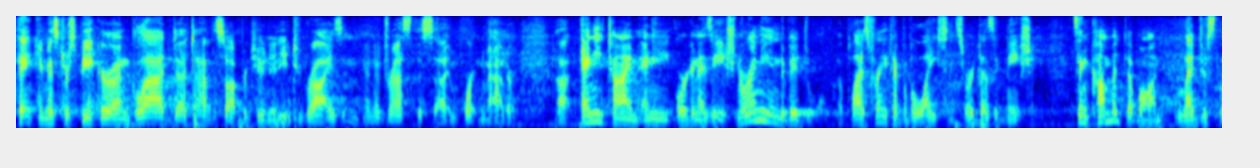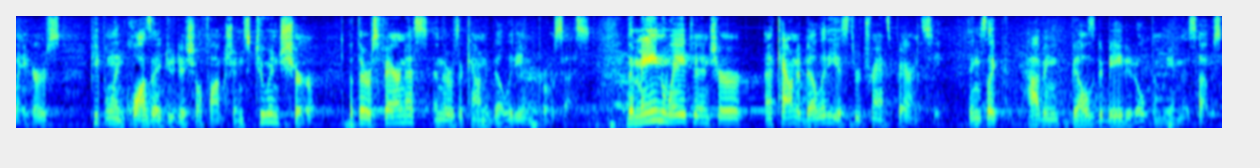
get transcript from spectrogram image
Thank you, Mr. Speaker. I'm glad uh, to have this opportunity to rise and, and address this uh, important matter. Uh, anytime any organization or any individual applies for any type of a license or a designation, it's incumbent upon legislators, people in quasi-judicial functions, to ensure that there is fairness and there is accountability in the process. The main way to ensure accountability is through transparency. Things like having bills debated openly in this House.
